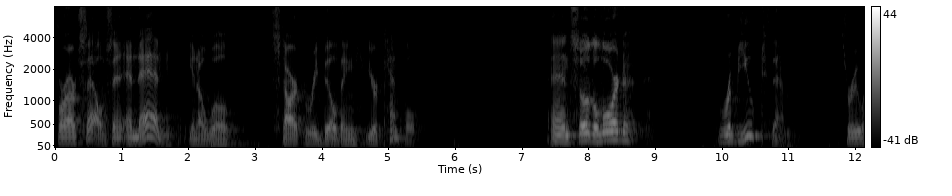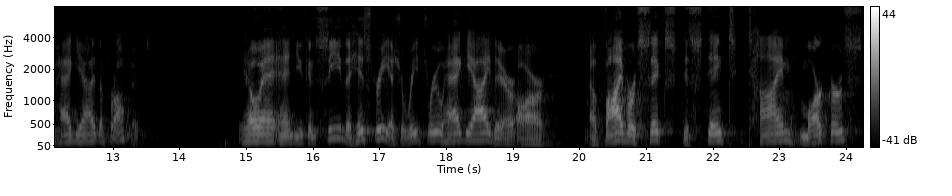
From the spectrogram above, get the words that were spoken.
for ourselves. And, and then, you know, we'll start rebuilding your temple. And so the Lord rebuked them through Haggai the prophet. You know, and, and, you can see the history as you read through Haggai. There are uh, five or six distinct time markers.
